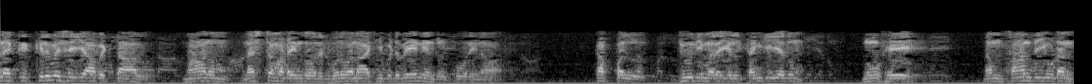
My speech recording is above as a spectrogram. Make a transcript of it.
எனக்கு கிருவி செய்யாவிட்டால் நானும் நஷ்டமடைந்தோரில் ஒருவனாகி விடுவேன் என்று கூறினார். கப்பல் ஜூதிமலையில் தங்கியதும் நூஹே நம் சாந்தியுடன்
